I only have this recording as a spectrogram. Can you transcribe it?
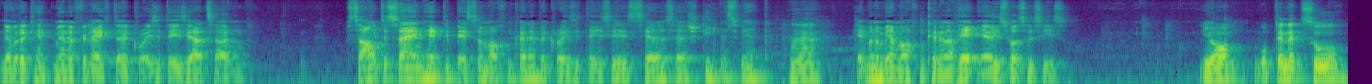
Ja, aber da könnte man ja vielleicht äh, Crazy Daisy auch sagen. Sounddesign hätte ich besser machen können bei Crazy Daisy, ist sehr, sehr stilles Werk. äh, Hätte man noch mehr machen können, aber hey, er ist, was es ist. ja, ob der nicht zu,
